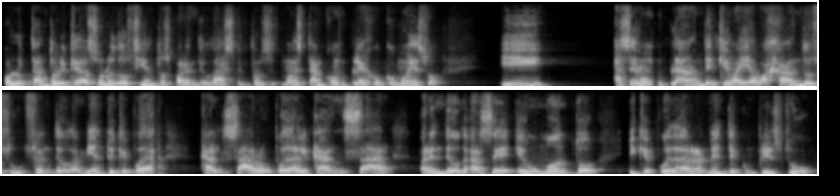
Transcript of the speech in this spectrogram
Por lo tanto, le queda solo 200 para endeudarse. Entonces, no es tan complejo como eso. Y hacer un plan de que vaya bajando su, su endeudamiento y que pueda calzar o pueda alcanzar para endeudarse en un monto y que pueda realmente cumplir su,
